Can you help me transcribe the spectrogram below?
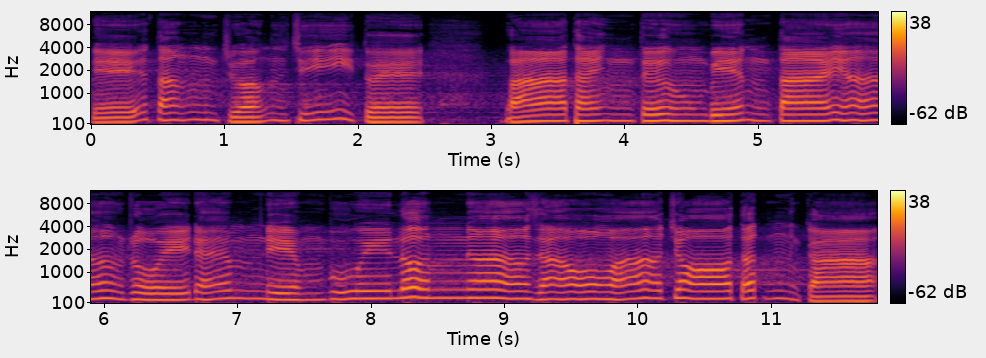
để tăng trưởng trí tuệ. Và thành tựu biến tài rồi đem niềm vui lớn giao hóa cho tất cả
